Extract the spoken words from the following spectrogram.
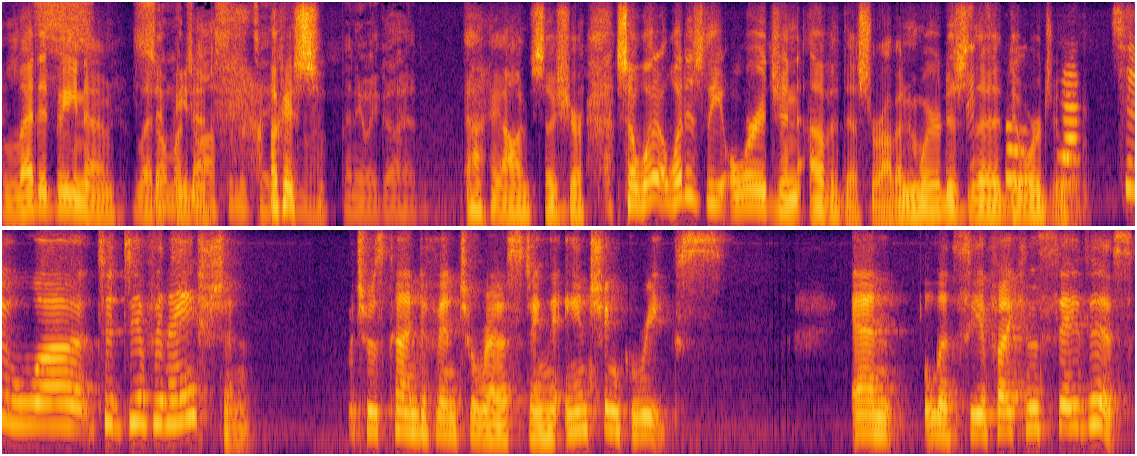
let it be known. Let so it be much known. awesome to take. Okay, so- anyway, go ahead. Oh, I'm so sure. So, what what is the origin of this, Robyne? Where does the, Let's the go origin? back to uh, to divination, which was kind of interesting. The ancient Greeks, and let's see if I can say this:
